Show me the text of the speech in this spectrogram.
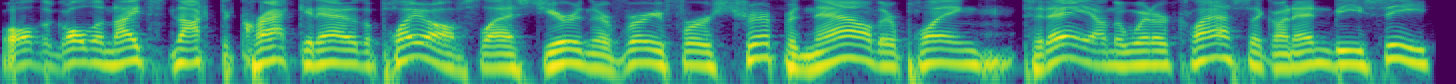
Well, the Golden Knights knocked the Kraken out of the playoffs last year in their very first trip, and now they're playing today on the Winter Classic on NBC.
